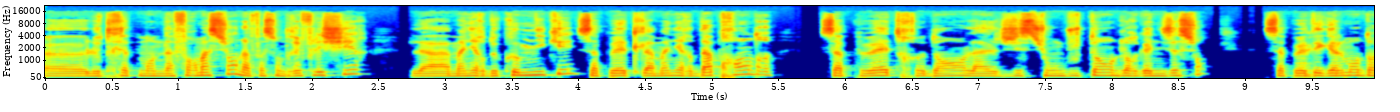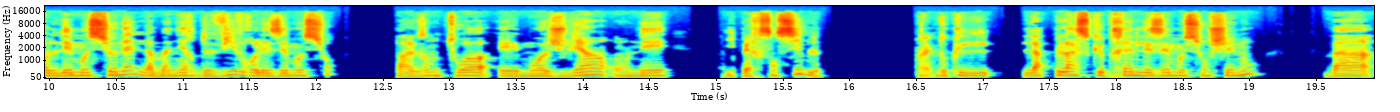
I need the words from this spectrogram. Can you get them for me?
heu, le traitement de l'information, la façon de réfléchir, la manière de communiquer, ça peut être la manière d'apprendre, ça peut être dans la gestion du temps, de l'organisation, ça peut être également dans l'émotionnel, la manière de vivre les émotions. Par exemple, toi et moi, Julien, on est hypersensibles, Ouais. donc la place que prennent les émotions chez nous, ben,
